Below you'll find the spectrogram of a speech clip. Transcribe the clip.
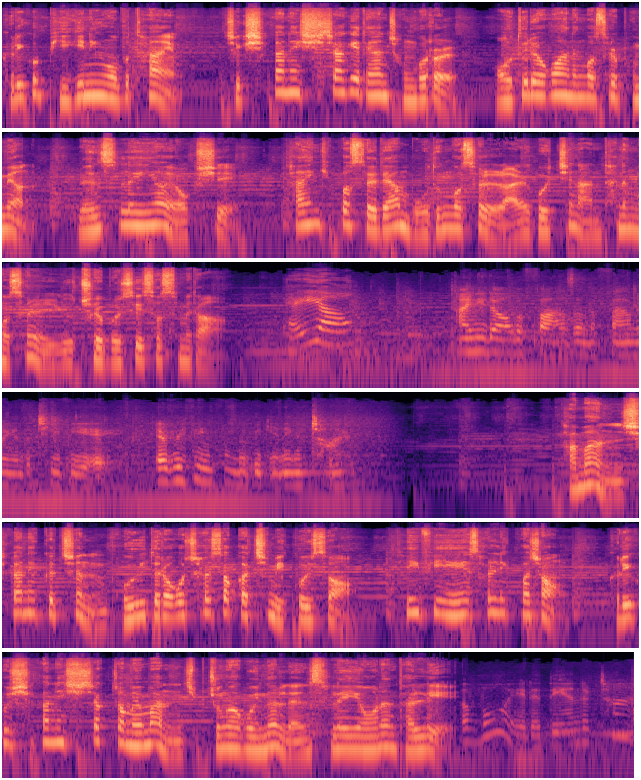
그리고 비기닝 오브 타임 즉 시간의 시작에 대한 정보를 얻으려고 하는 것을 보면 랜슬레이어 역시 타임키퍼스에 대한 모든 것을 알고 있진 않다는 것을 유추해 볼 수 있었습니다. Hey, y'all. I need all the files on the founding of the TVA. Everything from the beginning of time. 다만 시간의 끝은 보이드라고 철석같이 믿고 있어 TVA의 설립 과정 그리고 시간의 시작점에만 집중하고 있는 랜슬레이어와는 달리 A void at the end of time.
